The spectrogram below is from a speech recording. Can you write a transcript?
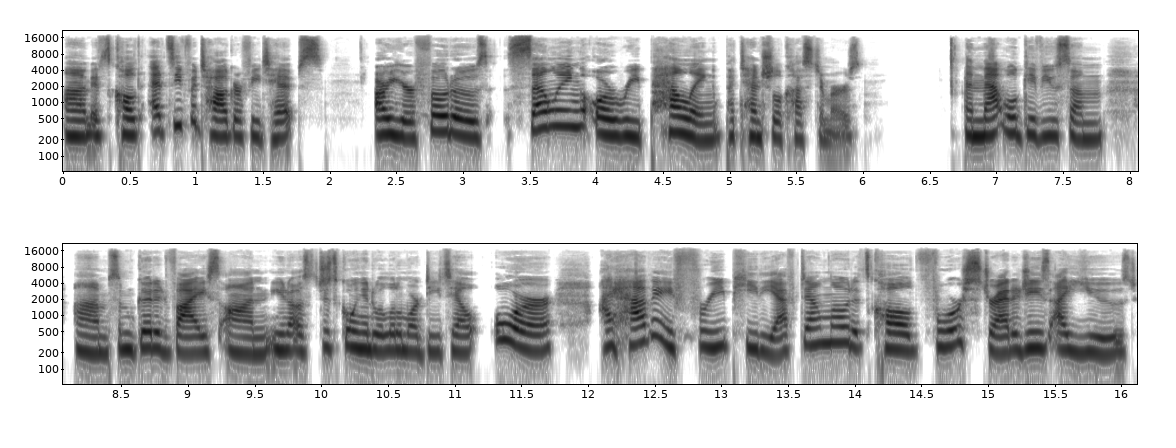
Um, it's called Etsy Photography Tips are your photos selling or repelling potential customers? and that will give you some um, some good advice on you know just going into a little more detail. Or i have a free pdf download. It's called four strategies i used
